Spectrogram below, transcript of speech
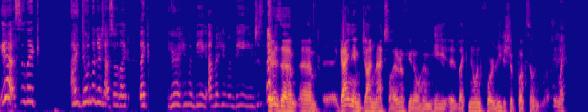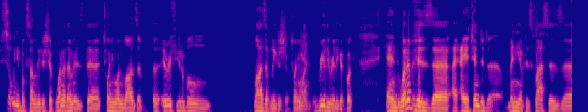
yeah, so like, I don't understand. So like, like you're a human being. I'm a human being. You just There's a, um, a guy named John Maxwell. I don't know if you know him. He is like known for leadership books. So like so many books on leadership. One of them is the 21 Laws of uh, Irrefutable Laws of Leadership. 21. Really, really good book. And one of his, uh, I, I attended uh, many of his classes, uh,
